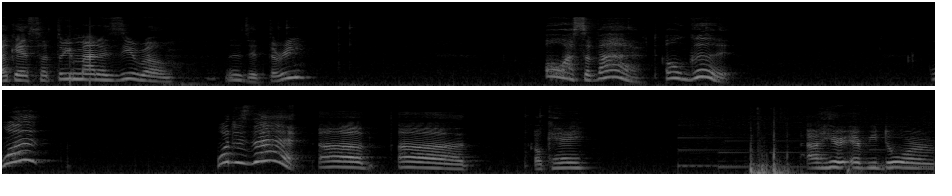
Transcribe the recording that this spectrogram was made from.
Okay, so three minus zero. What is it, three? Oh, I survived. Oh, good. What? What is that? Uh, uh, okay. I hear every door.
